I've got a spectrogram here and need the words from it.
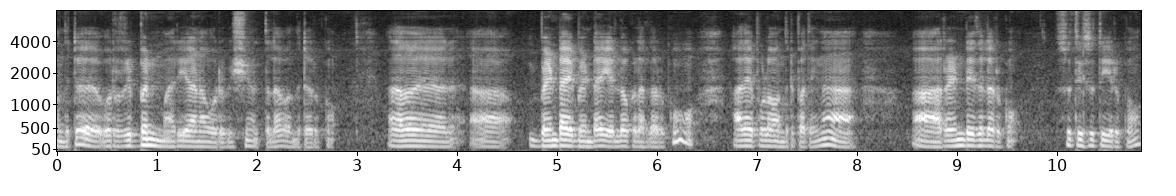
வந்துட்டு ஒரு ரிப்பன் மாதிரியான ஒரு விஷயத்தில் வந்துட்டு இருக்கும். அதாவது பெண்டாய் பெண்டாய் எல்லோ கலரில் இருக்கும். அதே போல் வந்துட்டு பார்த்திங்கன்னா ரெண்டு இதில் இருக்கும். சுற்றி சுற்றி இருக்கும்.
